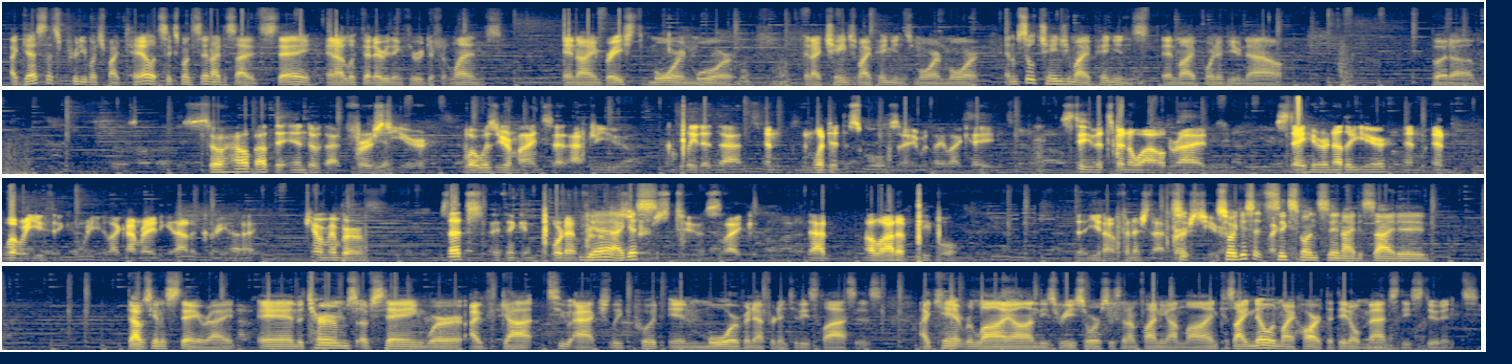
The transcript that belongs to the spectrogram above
I guess that's pretty much my tale. At six months in, I decided to stay, and I looked at everything through a different lens, and I embraced more and more, and I changed my opinions more and more, and I'm still changing my opinions and my point of view now. But um, So how about the end of that first Yeah. year? What was your mindset after you completed that? And and what did the school say? Were they like, "Hey, Steve, it's been a wild ride. Stay here another year"? And and what were you thinking? Were you like, "I'm ready to get out of Korea High"? Can't remember. That's I think important. For Yeah, I guess- too. It's like that. A lot of people, you know, finish that so, first year. so I guess at Like- six months in, I decided that I was gonna stay, right? And the terms of staying were I've got to actually put in more of an effort into these classes. I can't rely on these resources that I'm finding online because I know in my heart that they don't match these students.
